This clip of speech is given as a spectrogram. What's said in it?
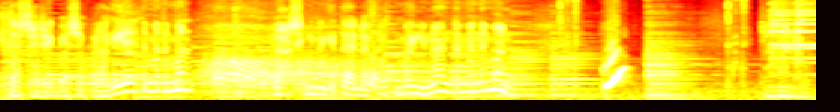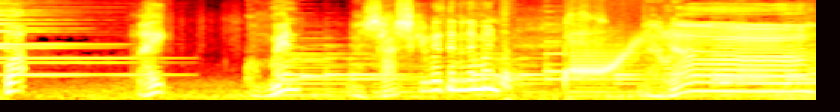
kita cari besok lagi ya, teman-teman. Lah, segini kita dapat mainan, teman-teman. Jangan lupa like, komen, dan subscribe ya, teman-teman. Dadah.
